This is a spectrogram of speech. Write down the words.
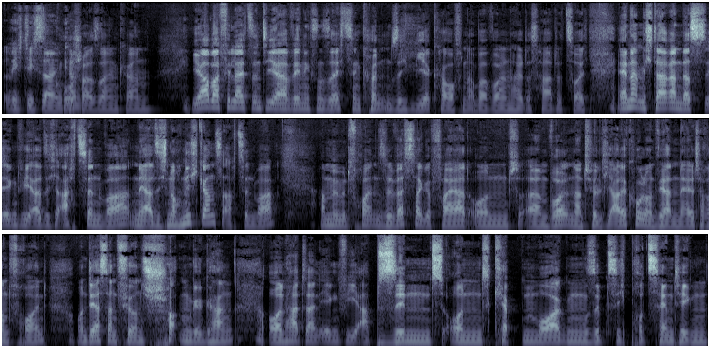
richtig sein Koscher kann. sein kann. Ja, aber vielleicht sind die ja wenigstens 16, könnten sich Bier kaufen, aber wollen halt das harte Zeug. Erinnert mich daran, dass irgendwie, als ich 18 war, ne, als ich noch nicht ganz 18 war, haben wir mit Freunden Silvester gefeiert und ähm, wollten natürlich Alkohol und wir hatten einen älteren Freund und der ist dann für uns shoppen gegangen und hat dann irgendwie Absinth und Captain Morgan 70-prozentigen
